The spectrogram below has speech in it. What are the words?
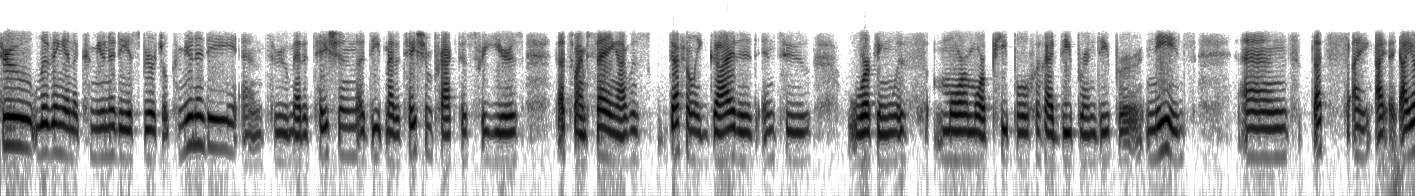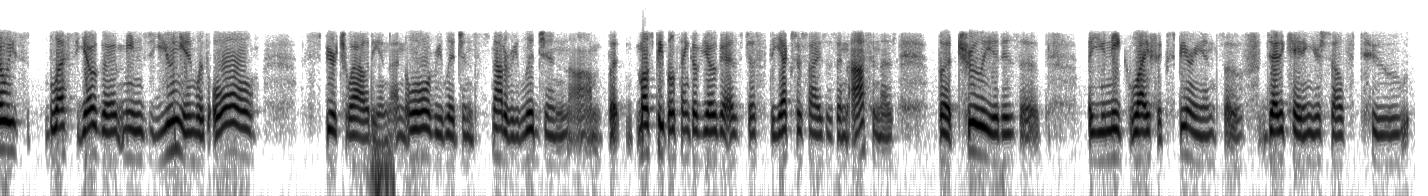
through living in a community, a spiritual community, and through meditation, a deep meditation practice for years, that's why I'm saying I was definitely guided into working with more and more people who had deeper and deeper needs. And that's I, I, I always bless yoga means union with all spirituality and, and all religions. It's not a religion, um, but most people think of yoga as just the exercises and asanas, but truly it is a, a unique life experience of dedicating yourself to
